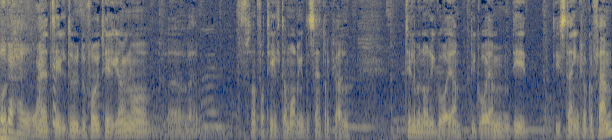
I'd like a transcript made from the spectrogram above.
I det hele tatt. du, du får jo tilgang nå sånn fra tidlig om morgenen til sent om kvelden. Til og med når de går hjem. De går hjem, de, de stenger klokka fem.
